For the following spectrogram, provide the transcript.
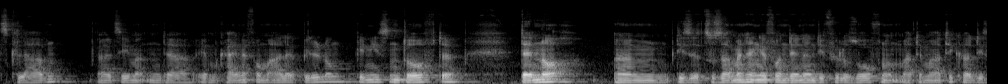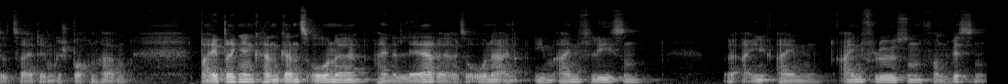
Sklaven als jemanden, der eben keine formale Bildung genießen durfte, dennoch ähm, diese Zusammenhänge, von denen die Philosophen und Mathematiker dieser Zeit eben gesprochen haben, beibringen kann, ganz ohne eine Lehre, also ohne ein, ihm Einfließen, äh, ein Einflößen von Wissen,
